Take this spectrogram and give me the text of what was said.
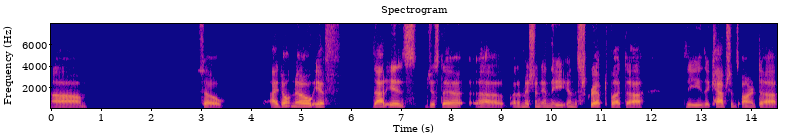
Um, so I don't know if that is just a uh, an omission in the in the script, but uh, the the captions aren't uh,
